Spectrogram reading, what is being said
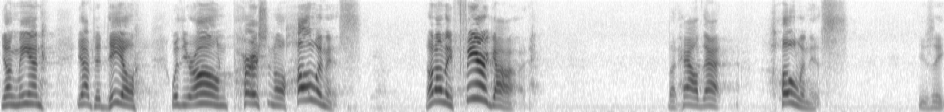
young men. You have to deal with your own personal holiness. Not only fear God, but how that holiness, you see,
